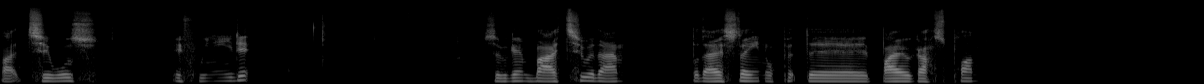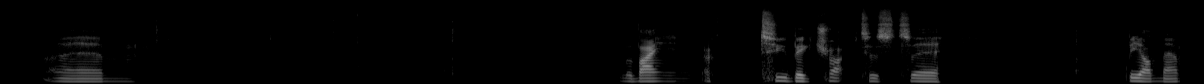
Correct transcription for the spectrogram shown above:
like to us if we need it. So we're going to buy two of them, but they're staying up at the biogas plant. Um, we're buying two big tractors to be on them.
